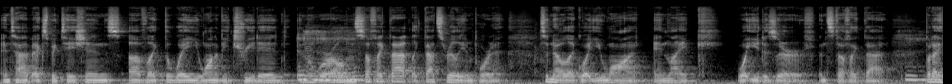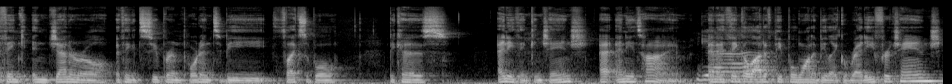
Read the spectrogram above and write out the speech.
and to have expectations of like the way you want to be treated in the mm-hmm. world and stuff like that. Like that's really important to know like what you want and like what you deserve and stuff like that. Mm-hmm. But I think in general, I think it's super important to be flexible because anything can change at any time. And I think a lot of people want to be like ready for change.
